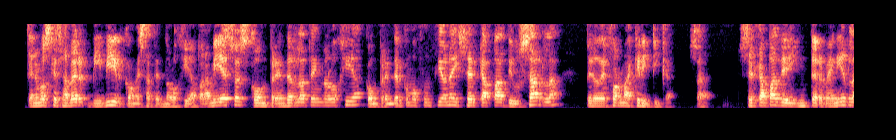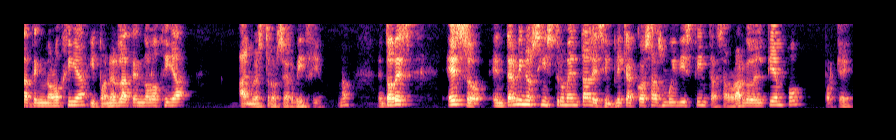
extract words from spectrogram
tenemos que saber vivir con esa tecnología. Para mí eso es comprender la tecnología, comprender cómo funciona y ser capaz de usarla, pero de forma crítica. O sea, ser capaz de intervenir la tecnología y poner la tecnología a nuestro servicio. ¿no? Entonces, eso, en términos instrumentales, implica cosas muy distintas a lo largo del tiempo, porque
